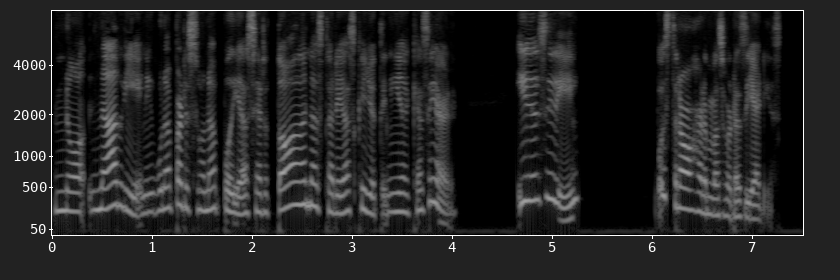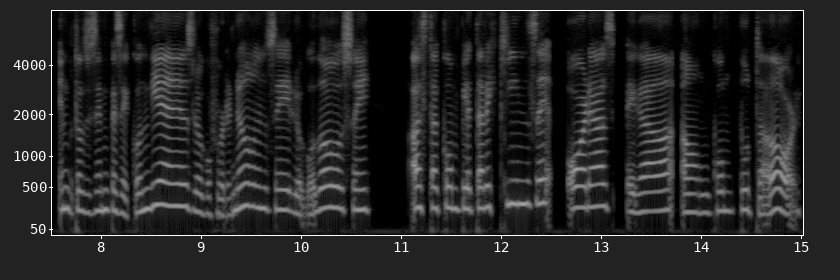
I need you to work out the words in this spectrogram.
no nadie, ninguna persona podía hacer todas las tareas que yo tenía que hacer. Y decidí, pues, trabajar más horas diarias. Entonces empecé con 10, luego fueron 11, luego 12, hasta completar 15 horas pegada a un computador.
